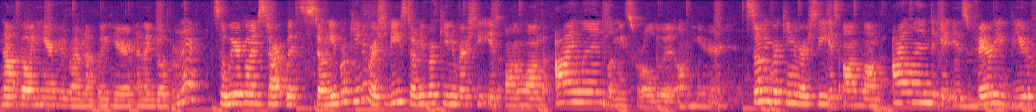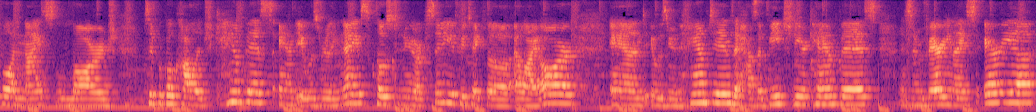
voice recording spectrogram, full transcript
not going here, here's why I'm not going here, and then go from there. So we are going to start with Stony Brook University. Stony Brook University is on Long Island. Let me scroll to it on here. Stony Brook University is on Long Island. It is very beautiful and nice, large, typical college campus, and it was really nice, close to New York City if you take the LIRR, and it was near the Hamptons. It has a beach near campus. It's a very nice area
